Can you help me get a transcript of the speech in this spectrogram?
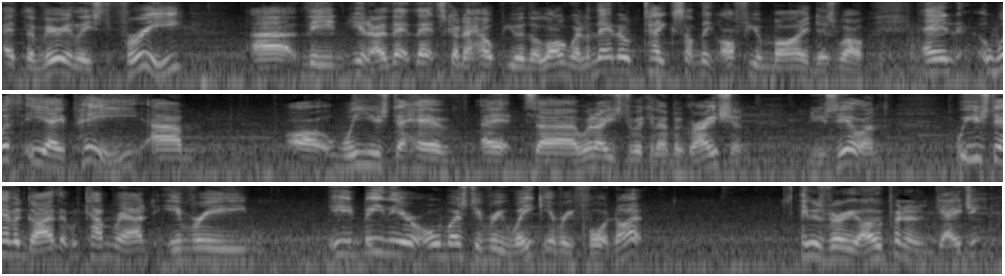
at the very least free, uh, then you know that that's going to help you in the long run, and that'll take something off your mind as well. And with EAP, um, uh, we used to have at uh, when I used to work in immigration, New Zealand, we used to have a guy that would come around every. He'd be there almost every week, every fortnight. He was very open and engaging.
